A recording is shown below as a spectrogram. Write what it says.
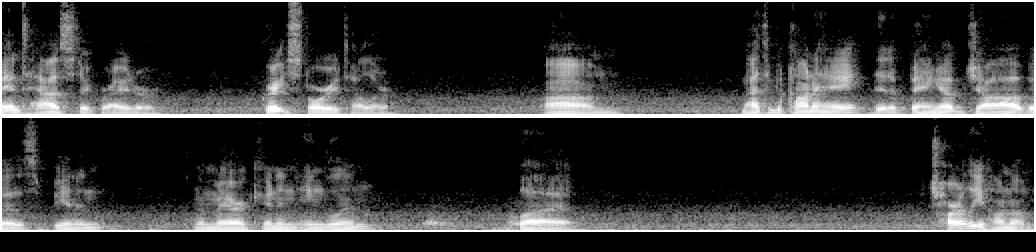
Fantastic writer, great storyteller. Um, Matthew McConaughey did a bang up job as being an, an American in England, but Charlie Hunnam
